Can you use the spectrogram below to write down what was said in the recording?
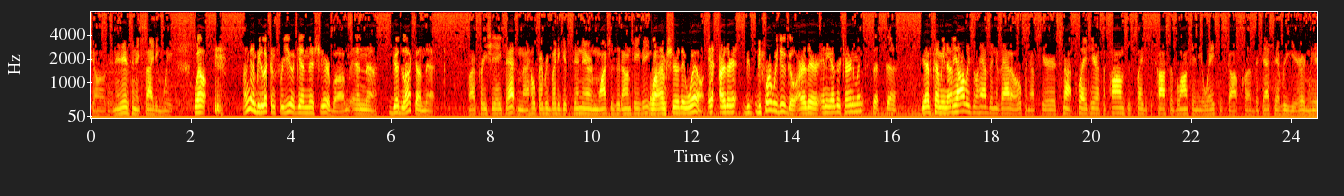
show of it. And it is an exciting week. Well, I'm going to be looking for you again this year, Bob, and uh, good luck on that. Well, I appreciate that, and I hope everybody gets in there and watches it on TV. Well, I'm sure they will. Eh, Are there before we do go? Are there any other tournaments that uh, you have coming up? We always will have the Nevada Open up here. It's not played here at the Palms. It's played at the Casablanca and the Oasis Golf Club, but that's every year, and we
